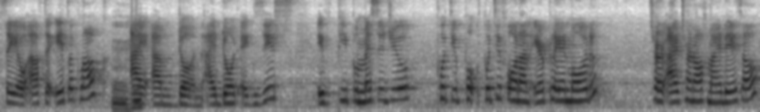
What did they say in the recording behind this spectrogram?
Say yo, after eight o'clock, Mm-hmm. I am done. I don't exist. If people message you, put your put your phone on airplane mode. Turn I turn off my data,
